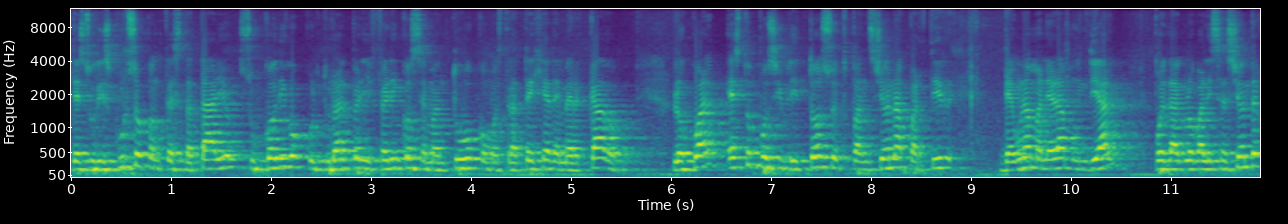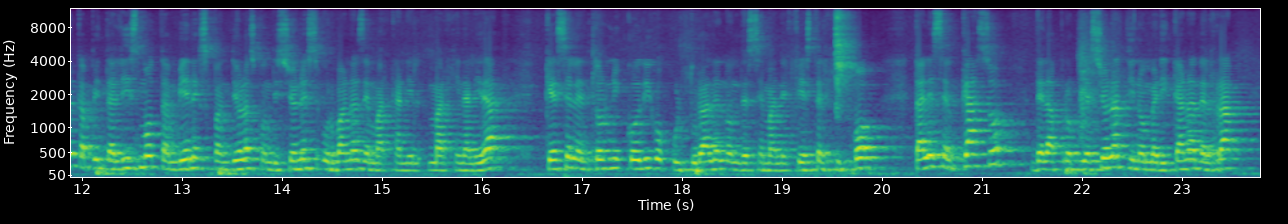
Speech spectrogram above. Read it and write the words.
de su discurso contestatario, su código cultural periférico se mantuvo como estrategia de mercado, lo cual esto posibilitó su expansión a partir de una manera mundial, pues la globalización del capitalismo también expandió las condiciones urbanas de marginalidad, que es el entorno y código cultural en donde se manifiesta el hip hop. Tal es el caso de la apropiación latinoamericana del rap,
